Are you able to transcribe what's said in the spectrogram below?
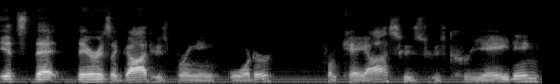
It's that there is a God who's bringing order from chaos, who's who's creating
